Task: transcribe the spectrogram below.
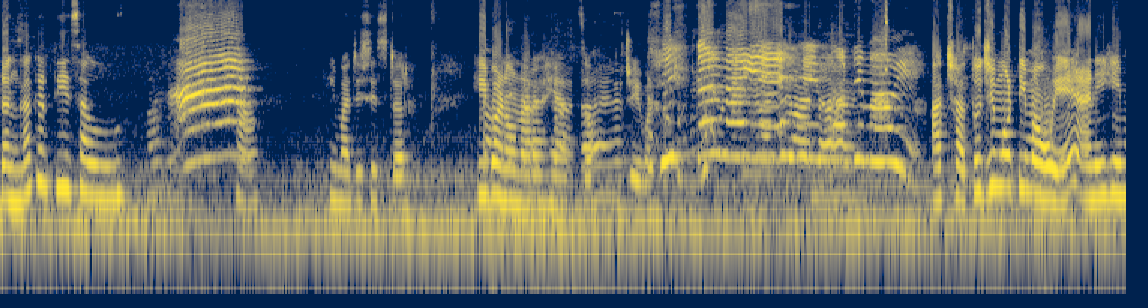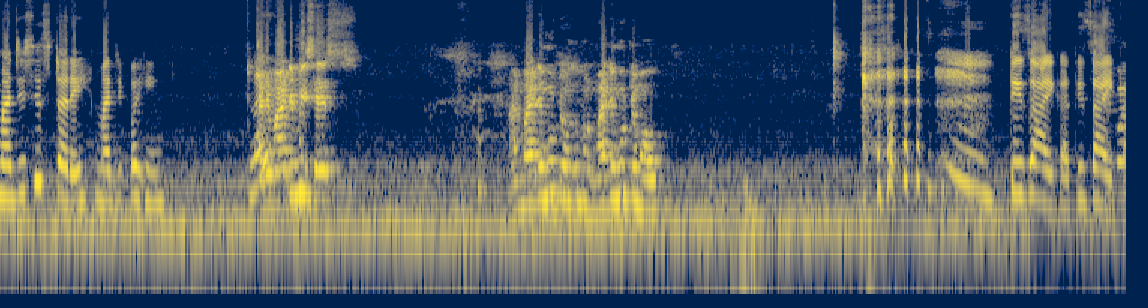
दंगा करते साऊ. हा ही माझी सिस्टर ही बनवणार आहे आजचं जेवण. अच्छा तुझी मोठी माऊ आहे आणि ही माझी सिस्टर आहे माझी बहीण. माझी मिसेस आणि माझे मोठे माझे मोठे माऊ. तिचं ऐका तिचं ऐका.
